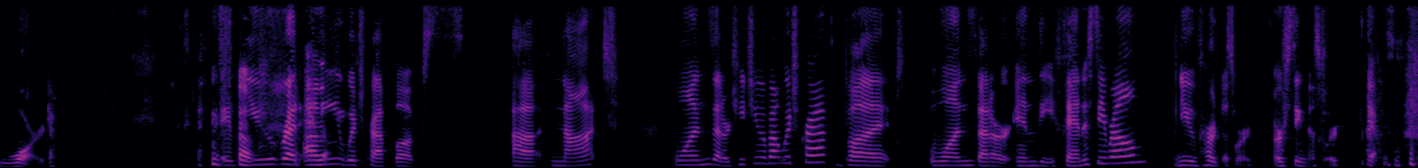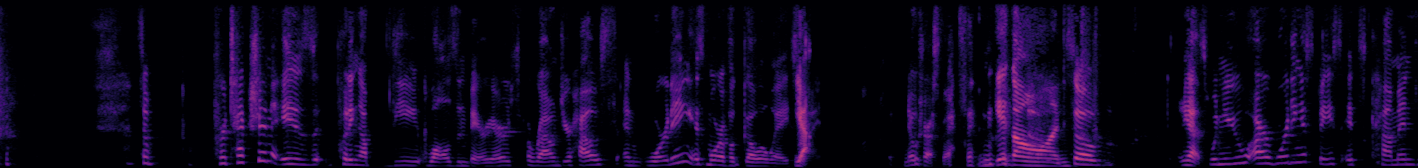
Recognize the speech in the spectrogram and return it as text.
ward. if So, you've read um, any witchcraft books, uh, not ones that are teaching you about witchcraft, but ones that are in the fantasy realm, you've heard this word or seen this word. yes. so protection is putting up the walls and barriers around your house, and warding is more of a go away sign. Yeah. No trespassing. Get gone. So, yes, when you are warding a space, it's common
